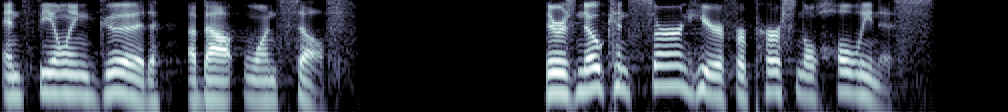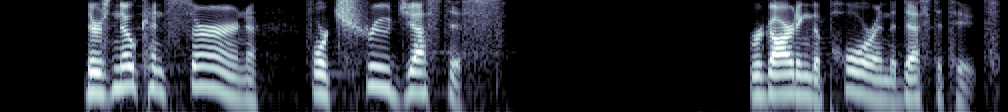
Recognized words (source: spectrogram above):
and feeling good about oneself. There is no concern here for personal holiness. There's no concern for true justice regarding the poor and the destitute.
